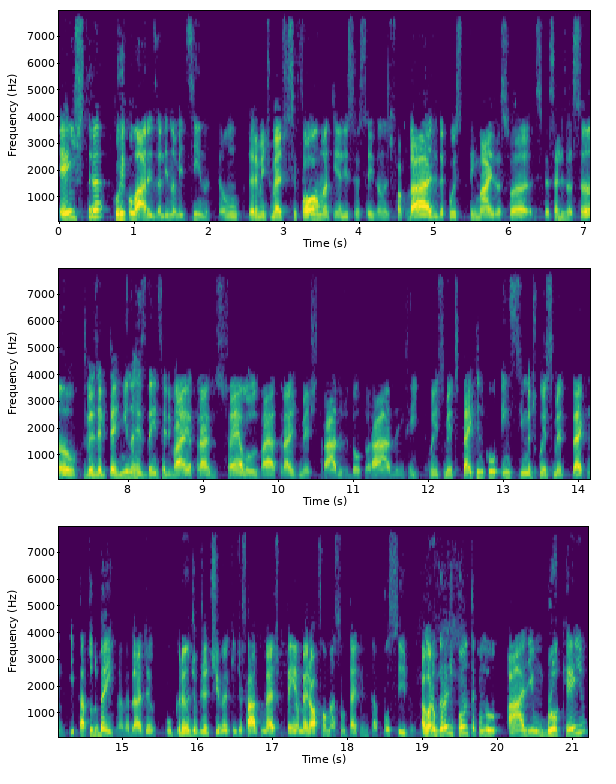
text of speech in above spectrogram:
extracurriculares ali na medicina. Então, geralmente o médico se forma, tem ali seus seis anos de faculdade, depois tem mais a sua especialização. Às vezes ele termina a residência, ele vai atrás dos fellows, vai atrás de mestrado, de doutorado, enfim. Conhecimento técnico em cima de conhecimento técnico e tá tudo bem. Na verdade, o grande objetivo é que, de fato, o médico tenha a melhor formação técnica possível. Agora, o grande ponto quando há ali um bloqueio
